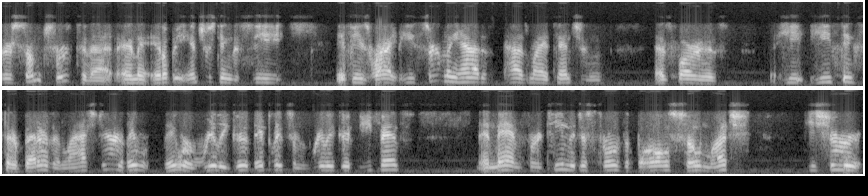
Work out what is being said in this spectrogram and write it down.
there's some truth to that, and it'll be interesting to see if he's right. He certainly had has my attention as far as he he thinks they're better than last year. They were they were really good. They played some really good defense, and man, for a team that just throws the ball so much, he sure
